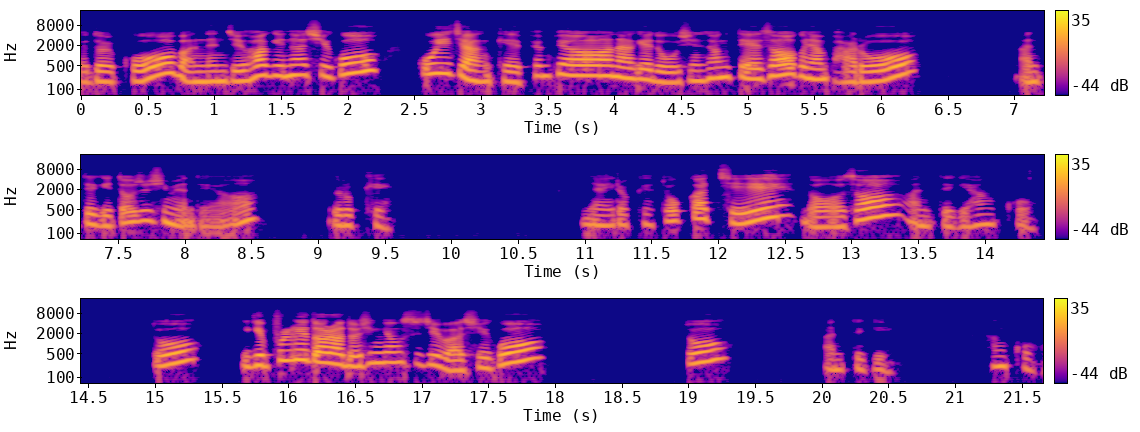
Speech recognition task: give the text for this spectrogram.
여덟 코 맞는지 확인하시고 꼬이지 않게 편편하게 놓으신 상태에서 그냥 바로 안뜨기 떠주시면 돼요. 이렇게 그냥 이렇게 똑같이 넣어서 안뜨기 한 코. 또 이게 풀리더라도 신경 쓰지 마시고 또 안뜨기 한 코.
